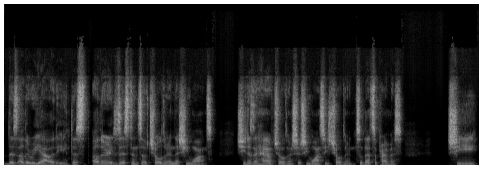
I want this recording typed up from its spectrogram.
this other reality, this other existence of children that she wants. She doesn't have children, so she wants these children. So that's the premise. She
